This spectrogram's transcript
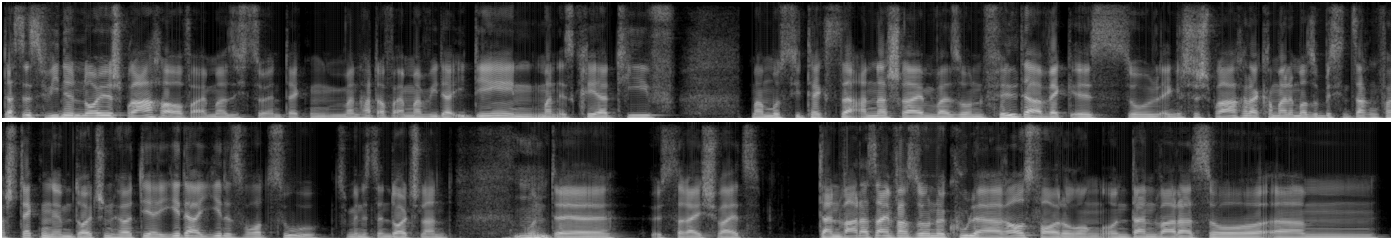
das ist wie eine neue Sprache auf einmal sich zu entdecken. Man hat auf einmal wieder Ideen, man ist kreativ. Man muss die Texte anders schreiben, weil so ein Filter weg ist. So englische Sprache, da kann man immer so ein bisschen Sachen verstecken. Im Deutschen hört dir jeder jedes Wort zu, zumindest in Deutschland mhm. und äh, Österreich, Schweiz dann war das einfach so eine coole Herausforderung. Und dann war das so ähm,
